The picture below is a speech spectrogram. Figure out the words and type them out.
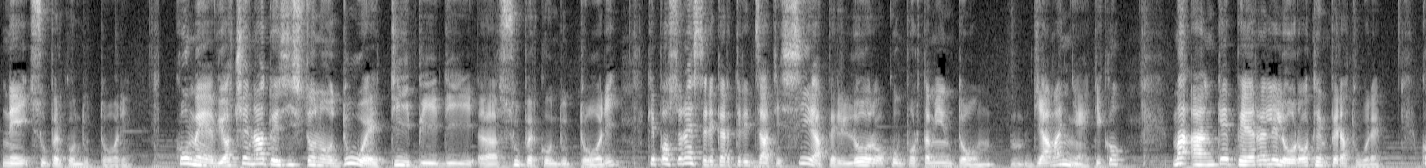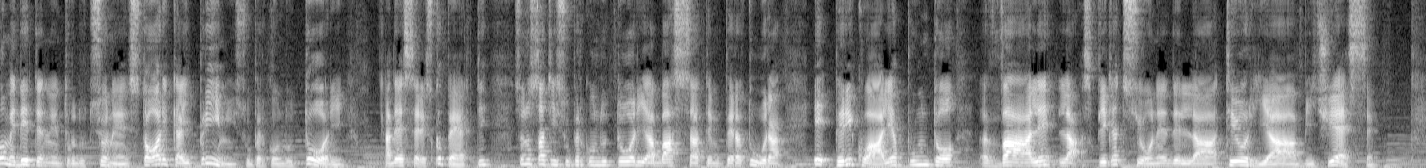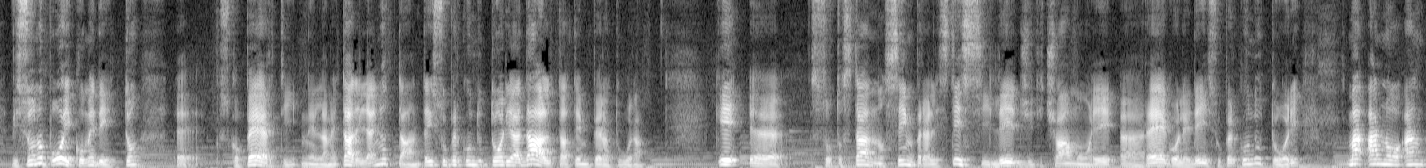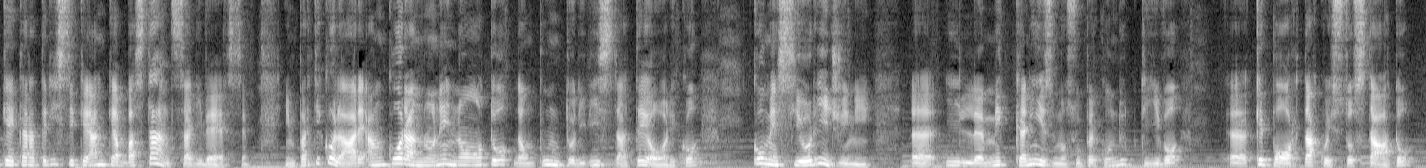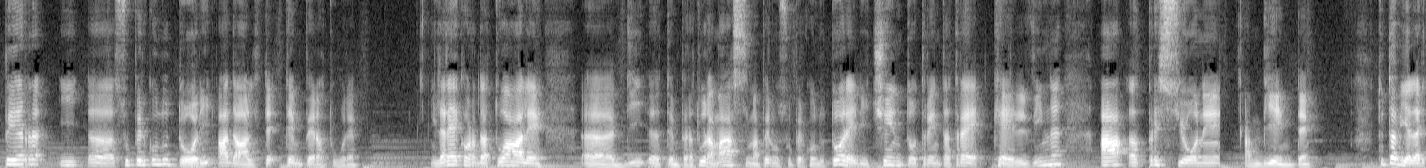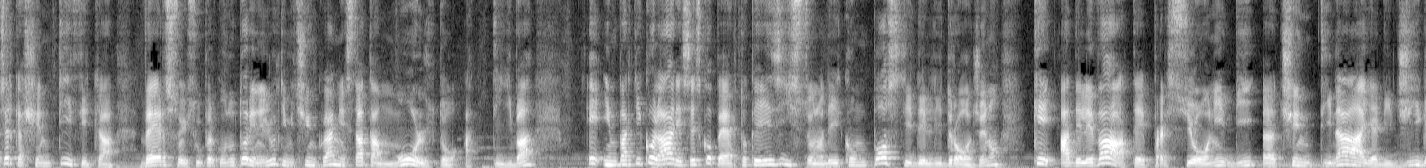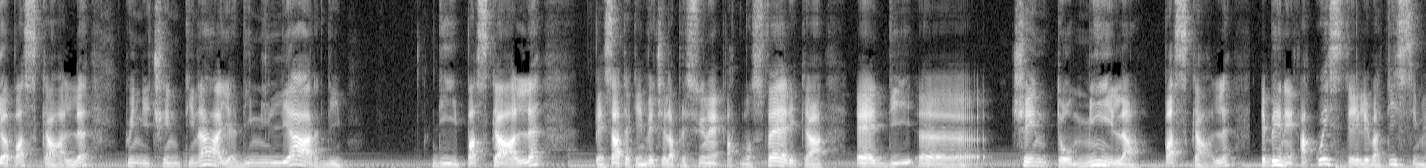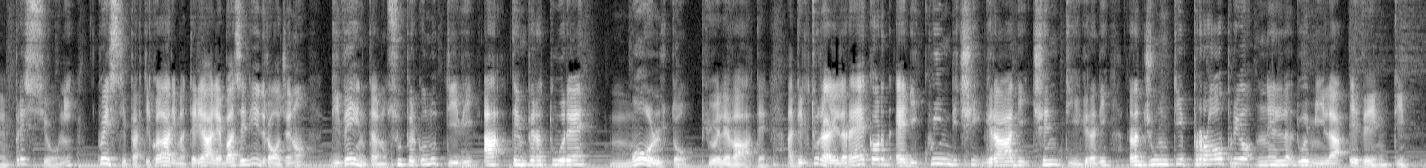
nei superconduttori. Come vi ho accennato esistono due tipi di uh, superconduttori che possono essere caratterizzati sia per il loro comportamento mm, diamagnetico ma anche per le loro temperature. come dette nell'introduzione storica, i primi superconduttori ad essere scoperti sono stati i superconduttori a bassa temperatura e per i quali appunto vale la spiegazione della teoria BCS. Vi sono poi, come detto, eh, scoperti nella metà degli anni 80 i superconduttori ad alta temperatura, che eh, sottostanno sempre alle stesse leggi, diciamo, e eh, regole dei superconduttori, ma hanno anche caratteristiche anche abbastanza diverse. In particolare ancora non è noto da un punto di vista teorico come si origini eh, il meccanismo superconduttivo eh, che porta a questo stato per i eh, superconduttori ad alte temperature. Il record attuale eh, di eh, temperatura massima per un superconduttore è di 133 Kelvin a pressione ambiente. Tuttavia la ricerca scientifica verso i superconduttori negli ultimi 5 anni è stata molto attiva e in particolare si è scoperto che esistono dei composti dell'idrogeno che ad elevate pressioni di eh, centinaia di gigapascal, quindi centinaia di miliardi di pascal, pensate che invece la pressione atmosferica è di eh, 100.000 pascal, ebbene a queste elevatissime pressioni questi particolari materiali a base di idrogeno diventano superconduttivi a temperature molto più elevate. Addirittura il record è di 15 gradi centigradi raggiunti proprio nel 2020.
